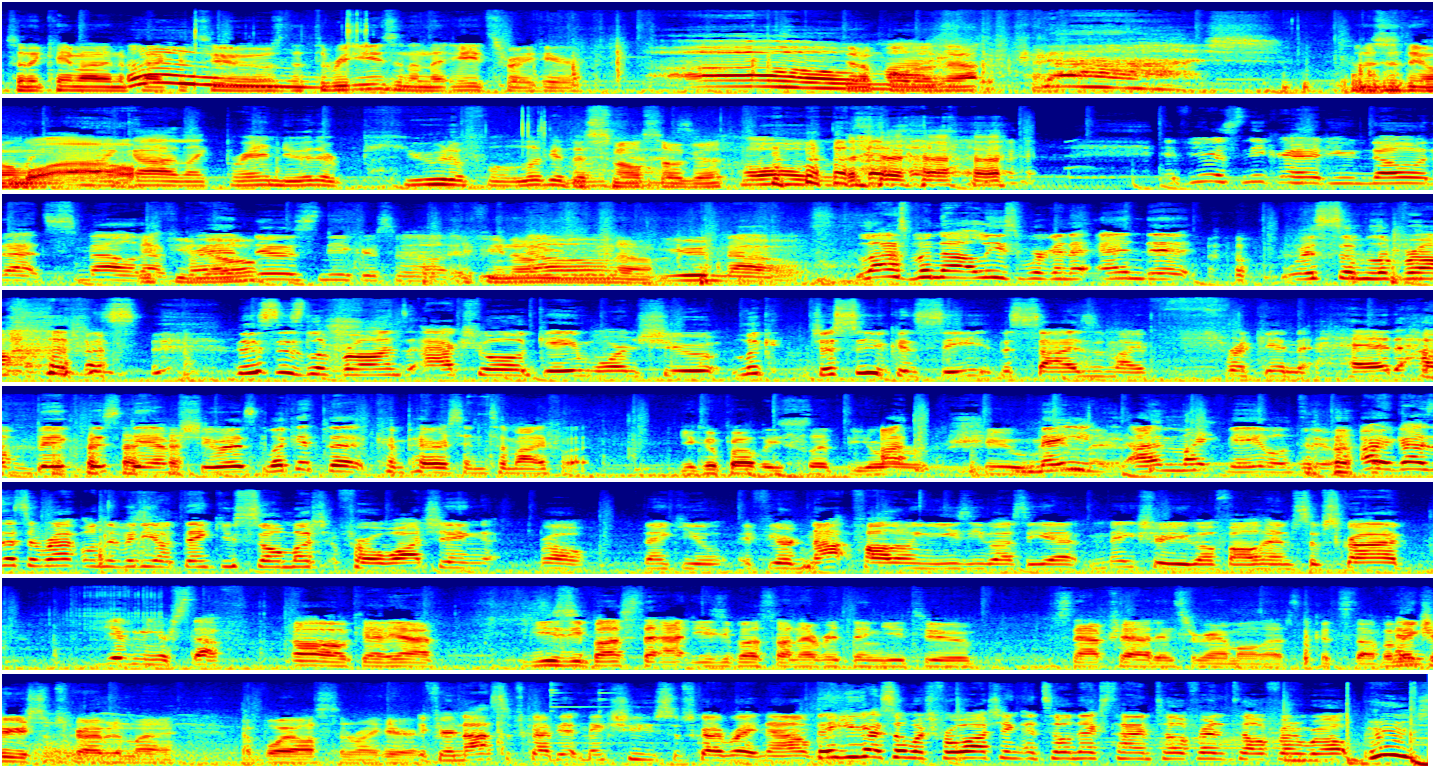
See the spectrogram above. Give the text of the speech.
So they came out in a pack of oh. two. It was the threes and then the eights right here. Oh Did I pull my those out? Gosh. So this is the only. Oh Wow. my god, like brand new, they're beautiful. Look at They those smell guys. so good. Holy. if you're a sneakerhead, you know that smell, that you brand know- new sneaker smell. If, if you know, you know. You know. Last but not least, we're gonna end it with some LeBrons. this is LeBron's actual game worn shoe. Look, just so you can see the size of my freaking head, how big this damn shoe is. Look at the comparison to my foot. You could probably slip your I- shoe in May there. I might be able to. All right, guys, that's a wrap on the video. Thank you so much for watching, bro. Thank you. If you're not following Yeezy Busta yet, make sure you go follow him. Subscribe. Give him your stuff. Oh, okay, yeah. Yeezy Busta at Yeezy Busta on everything YouTube, Snapchat, Instagram, all that good stuff. But make And- sure you subscribe to my, my boy Austin right here. If you're not subscribed yet, make sure you subscribe right now. Thank you guys so much for watching. Until next time, tell a friend to tell a friend we're out. Peace.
